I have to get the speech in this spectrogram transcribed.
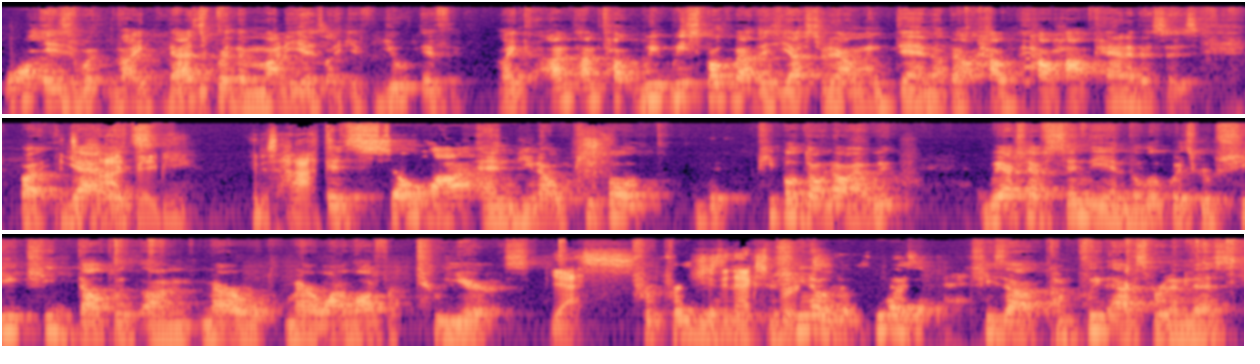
That is what, like that's where the money is. Like if you if like I'm, I'm talking. We, we spoke about this yesterday on LinkedIn about how how hot cannabis is. But It's yeah, hot, it's baby. It is hot. it's so hot, and you know people people don't know. And we we actually have Cindy in the Lukowitz group. She she dealt with um mar- marijuana law for two years. yes, she's an So expert. she knows, she knows she's a complete expert in this.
